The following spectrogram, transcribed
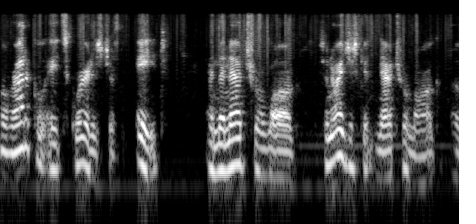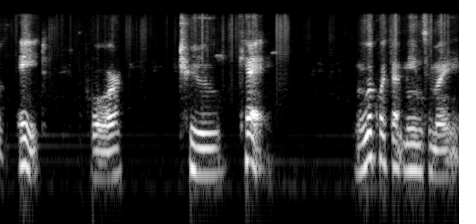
Well, radical 8 squared is just 8, and the natural log, so now I just get natural log of 8 for 2k. Well, look what that means in my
